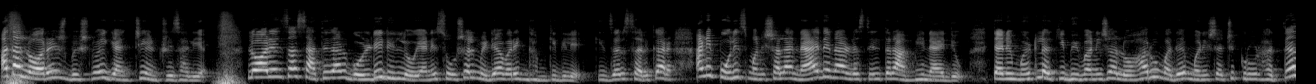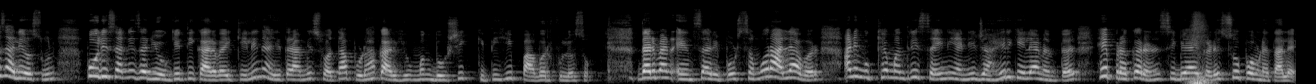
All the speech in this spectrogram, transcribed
आता लॉरेन्स बिश्नोई गँगची एंट्री झाली आहे लॉरेन्सचा साथीदार गोल्डी ढिल्लो यांनी सोशल मीडियावर एक धमकी दिली की जर सरकार आणि पोलीस मनीषाला न्याय देणार नसतील तर आम्ही न्याय देऊ. त्याने म्हटलं की भिवानीच्या लोहारूमध्ये मनीषाची क्रूर हत्या झाली असून पोलिसांनी जर योग्य ती कारवाई केली नाही तर आम्ही स्वतः पुढाकार घेऊ. मग दोषी कितीही पॉवरफुल असो. दरम्यान एम्सचा रिपोर्ट समोर आल्यावर आणि मुख्यमंत्री सैनी यांनी जाहीर केल्यानंतर हे प्रकरण सीबीआयकडे सोपवण्यात आलंय.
